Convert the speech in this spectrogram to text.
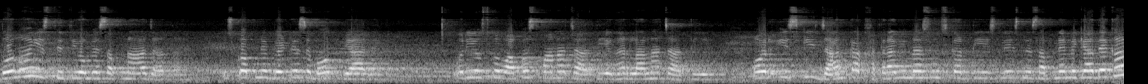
दोनों ही स्थितियों में सपना आ जाता है। उसको अपने बेटे से बहुत प्यार है और ये उसको वापस पाना चाहती है, घर लाना चाहती है और इसकी जान का खतरा भी महसूस करती है। इसलिए इसने सपने में क्या देखा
